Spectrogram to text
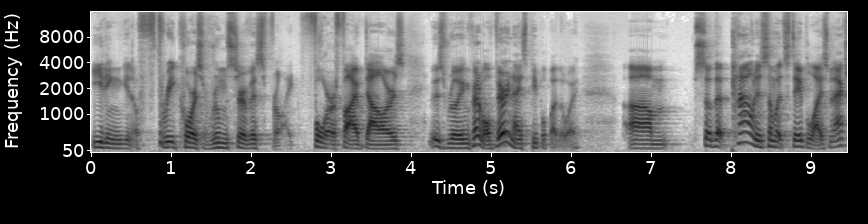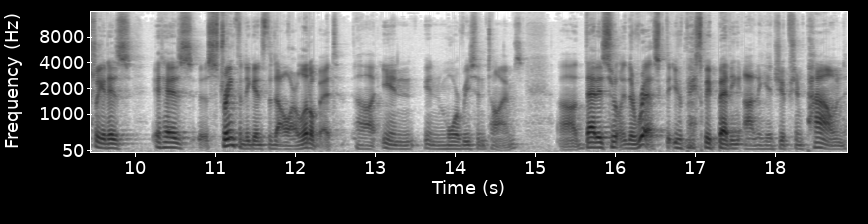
eating you know three course room service for like four or five dollars. It was really incredible. Very nice people, by the way. Um, so that pound is somewhat stabilized, and actually it has it has strengthened against the dollar a little bit uh, in in more recent times. Uh, that is certainly the risk that you're basically betting on the Egyptian pound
